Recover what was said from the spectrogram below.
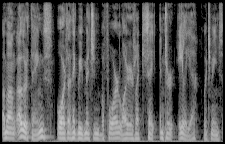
among other things, or as I think we've mentioned before, lawyers like to say inter alia, which means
